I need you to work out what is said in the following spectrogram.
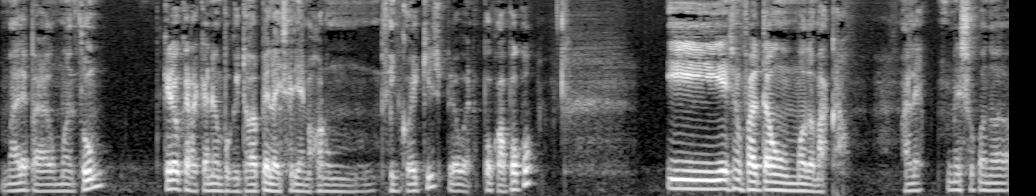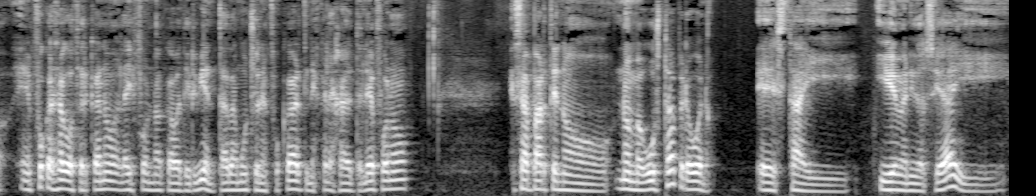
¿vale? Para un buen zoom. Creo que recanea un poquito la pela y sería mejor un 5X, pero bueno, poco a poco. Y eso falta un modo macro, ¿vale? Eso cuando enfocas algo cercano, el iPhone no acaba de ir bien. Tarda mucho en enfocar, tienes que alejar el teléfono. Esa parte no, me gusta, pero bueno, está ahí y bienvenido sea y,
